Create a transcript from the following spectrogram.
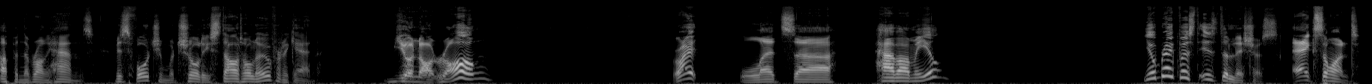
up in the wrong hands, misfortune would surely start all over again. You're not wrong. Right, let's uh, have our meal. Your breakfast is delicious. Excellent.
